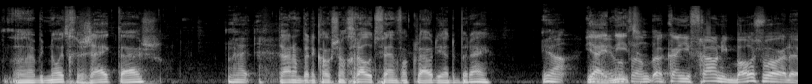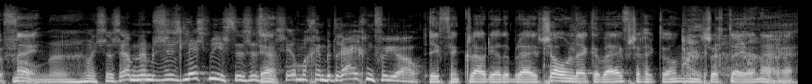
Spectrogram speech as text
Dan heb je nooit gezeik thuis. Nee. Daarom ben ik ook zo'n groot fan van Claudia de Brij. Ja, Jij nee, niet. Dan, dan kan je vrouw niet boos worden. Van, Nee. eh, ze zegt, "Nee, maar ze is lesbisch, dus het Ja. is helemaal geen bedreiging voor jou. Ik vind Claudia de Brij zo'n lekker wijf, zeg ik dan. En dan zegt Thea, nou ja.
